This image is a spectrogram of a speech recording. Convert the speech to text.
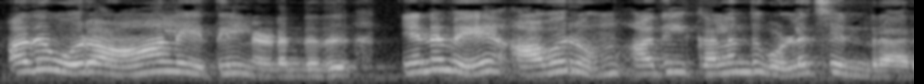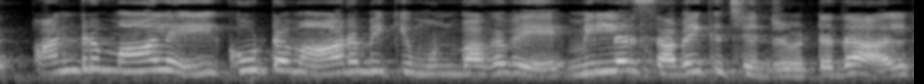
அது ஒரு ஆலயத்தில் நடந்தது. எனவே அவரும் அதில் கலந்து கொள்ள சென்றார். அன்று மாலை கூட்டம் ஆரம்பிக்கும் முன்பாகவே மில்லர் சபைக்கு சென்று விட்டதால்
